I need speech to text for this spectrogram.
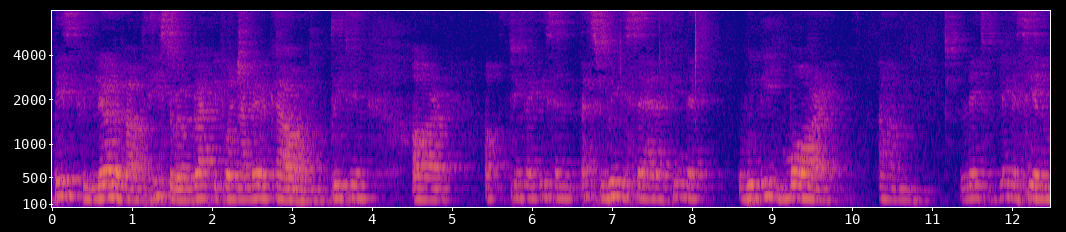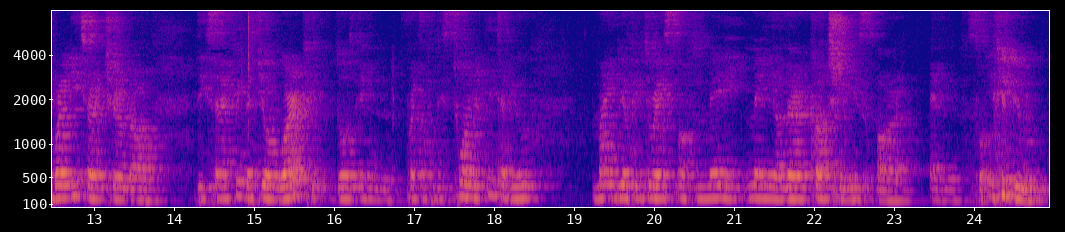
basically learn about the history of black people in America or in Britain or, or things like this. And that's really sad. I think that we need more um, legacy and more literature about this. And I think that your work, those in, for example, this 200 interview, might be of interest of many, many other countries. Or and so, if you do,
